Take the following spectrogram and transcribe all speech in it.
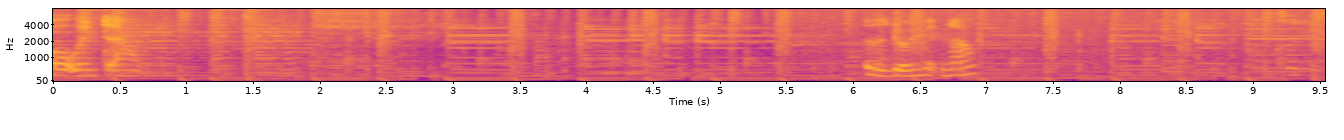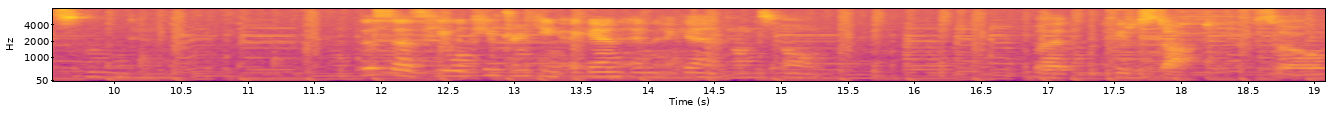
Oh, it went down. Is it doing it now? This says he will keep drinking again and again on his own. But he just stopped. So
